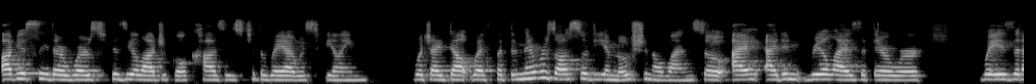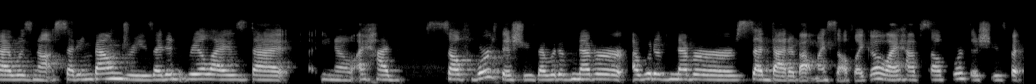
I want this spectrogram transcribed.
obviously there was physiological causes to the way i was feeling which i dealt with but then there was also the emotional one. So i i didn't realize that there were ways that i was not setting boundaries. I didn't realize that you know i had self-worth issues. I would have never i would have never said that about myself like oh i have self-worth issues. But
